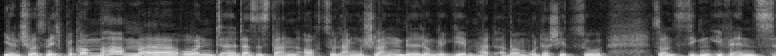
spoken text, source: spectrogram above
ihren Schuss nicht bekommen haben äh, und äh, dass es dann auch zu langen Schlangenbildungen gegeben hat. Aber im Unterschied zu sonstigen Events,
